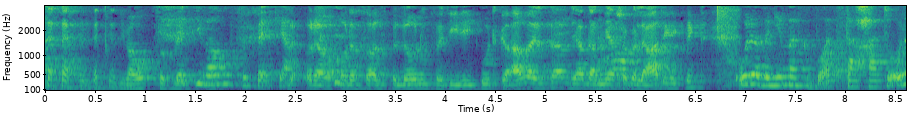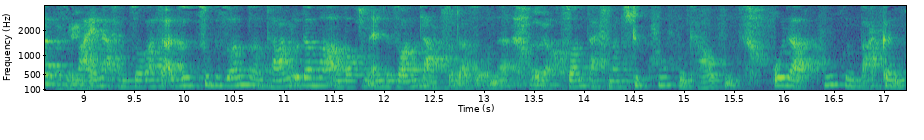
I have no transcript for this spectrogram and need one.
die war ruckzuck weg. Die war ruckzuck weg, ja. Oder, oder so als Belohnung für die, die gut gearbeitet haben. Die haben dann ja. mehr Schokolade gekriegt. Oder wenn jemand Geburtstag hatte oder okay. zu Weihnachten sowas. Also zu besonderen Tagen oder mal am Wochenende sonntags oder so. Ne? Oder ja. auch sonntags mal ein Stück Kuchen kaufen oder Kuchen backen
